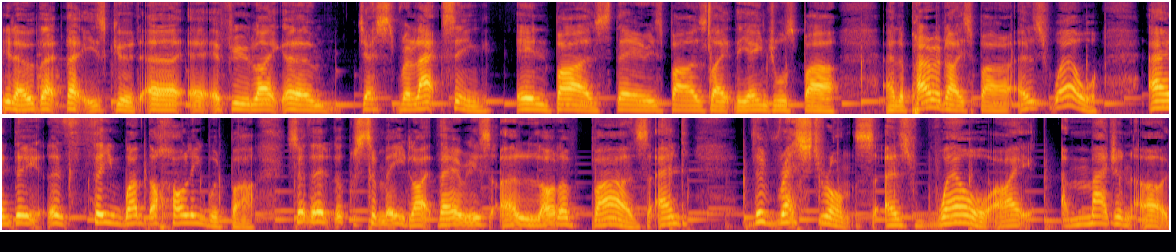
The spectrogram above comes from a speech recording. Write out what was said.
You know that that is good. Uh, uh, if you like um, just relaxing in bars. There is bars like the Angels Bar and the Paradise Bar as well. And the, the theme one, the Hollywood Bar. So it looks to me like there is a lot of bars and the restaurants as well. I imagine are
